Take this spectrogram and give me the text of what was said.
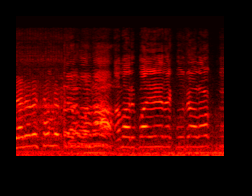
ব্যানারের সামনে আমার পায়ের এক রক্ত।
